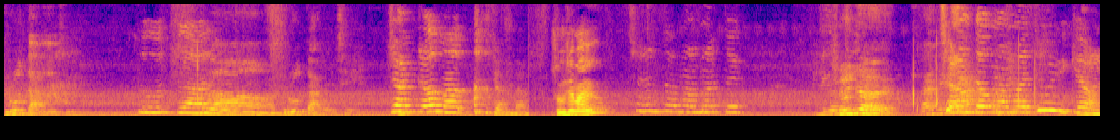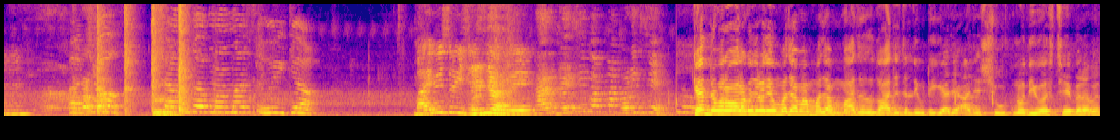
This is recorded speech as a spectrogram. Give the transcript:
ધ્રુત આવે છે. હા ધ્રુત આવે છે. ચાંદા. શું છે માયો? શું છે? ચાંદા મામા સુઈ ગયા ચાંદા મામા સુઈ ગયા માયુ સુઈ જશે કેમ છો મારા વાલા ગુજરાતીઓ? મજામાં મજામાં જ તો આજે જલ્દી ઉઠી ગયા છે. આજે શૂટનો દિવસ છે બરાબર?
